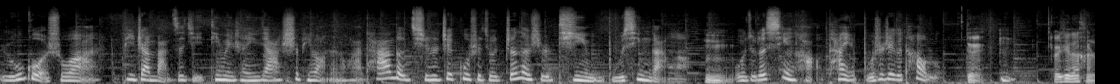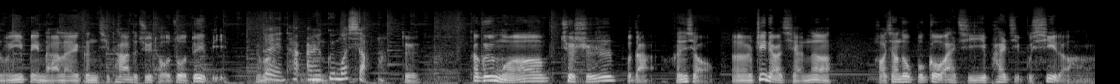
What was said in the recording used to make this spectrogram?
如果说啊，B 站把自己定位成一家视频网站的话，它的其实这故事就真的是挺不性感了。嗯，我觉得幸好它也不是这个套路。对，嗯，而且它很容易被拿来跟其他的巨头做对比，对吧？对它，而且规模小嘛。对。它规模确实不大，很小。呃，这点钱呢，好像都不够爱奇艺拍几部戏的哈。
